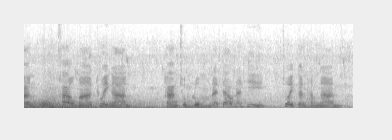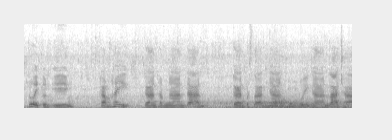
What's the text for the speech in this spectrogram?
ารเข้ามาช่วยงาน ทางชมรมและเจ้าหน้าที่ช่วยกันทำงานด้วยตนเองทำให้การทำงานด้านการประสานงานของหน่วยงานล่าช้า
